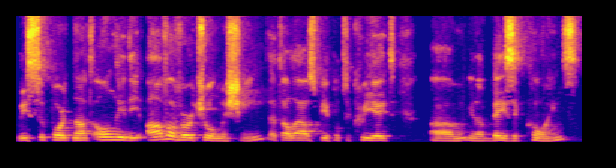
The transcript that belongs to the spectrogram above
We support not only the Ava virtual machine that allows people to create um, you know, basic coins,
